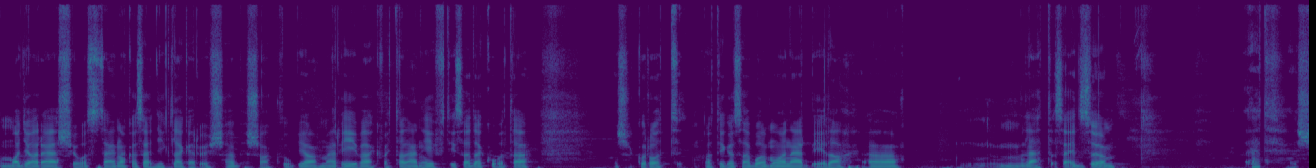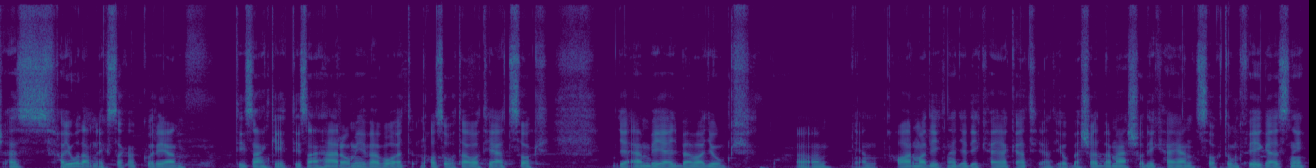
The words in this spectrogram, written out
magyar első osztálynak az egyik legerősebb sakklubja már évek, vagy talán évtizedek óta, és akkor ott, ott igazából Molnár Béla lett az egyzőm. Hát, és ez, ha jól emlékszek, akkor ilyen 12-13 éve volt, azóta ott játszok. Ugye NB1-ben vagyunk, ilyen harmadik, negyedik helyeket, jobb esetben második helyen szoktunk végezni.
